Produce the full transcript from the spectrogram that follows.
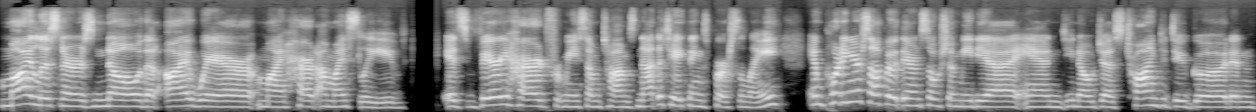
my listeners know that I wear my heart on my sleeve. It's very hard for me sometimes not to take things personally and putting yourself out there on social media and, you know, just trying to do good and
